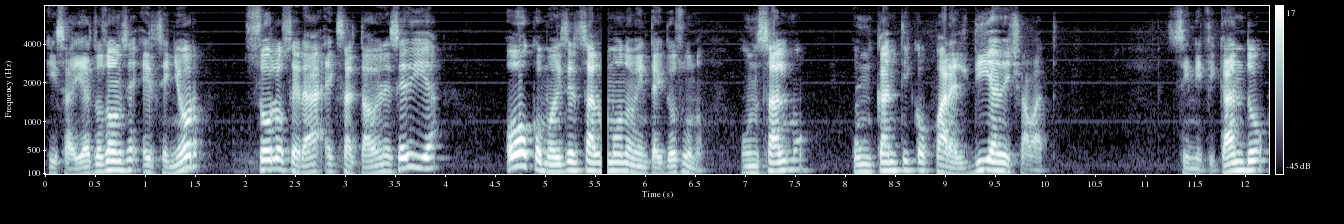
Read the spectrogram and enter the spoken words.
Isaías 2.11, el Señor solo será exaltado en ese día, o como dice el Salmo 92.1, un salmo, un cántico para el día de Shabbat, significando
